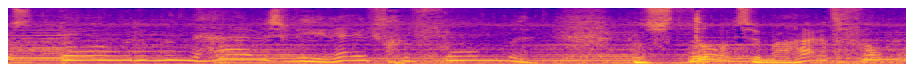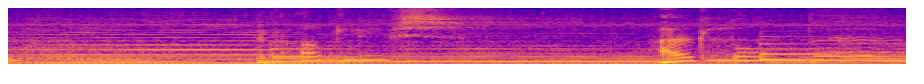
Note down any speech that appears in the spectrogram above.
Als de postbode mijn huis weer heeft gevonden, dan stort ze mijn hart vol. Met al liefst uit Londen.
